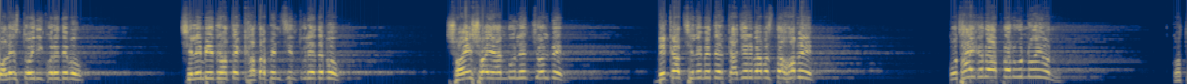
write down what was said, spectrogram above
কলেজ তৈরি করে দেব, ছেলে মেয়েদের হাতে খাতা পেন্সিল তুলে দেব, শয়ে শয়ে অ্যাম্বুলেন্স চলবে, বেকার ছেলে মেয়েদের কাজের ব্যবস্থা হবে। কোথায় গেল আপনার উন্নয়ন? গত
